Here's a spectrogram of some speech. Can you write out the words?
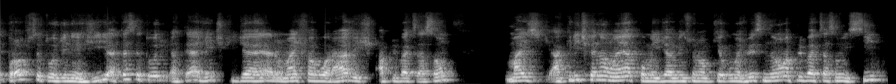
próprio setor de energia, até, setor, até agentes que já eram mais favoráveis à privatização, mas a crítica não é, como já mencionou aqui algumas vezes, não a privatização em si,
